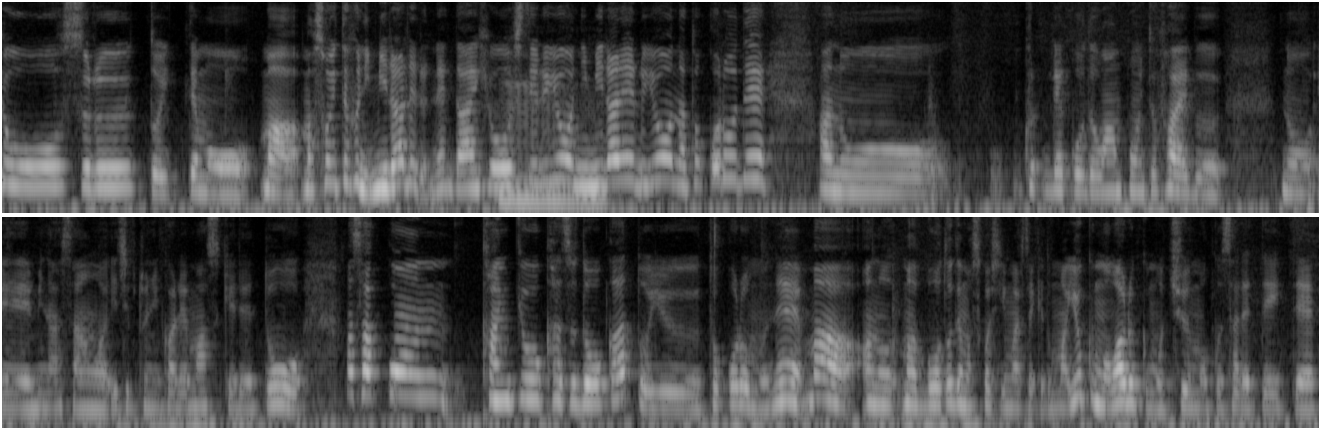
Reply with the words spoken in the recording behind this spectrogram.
表すると言っても、まあ、まあそういったふうに見られるね代表しているように見られるようなところで、あのレコード1.5の、えー皆さんはエジプトに行かれますけれど、まあ、昨今環境活動家というところもね、まああのまあ、冒頭でも少し言いましたけど、まあ、良くも悪くも注目されていて、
